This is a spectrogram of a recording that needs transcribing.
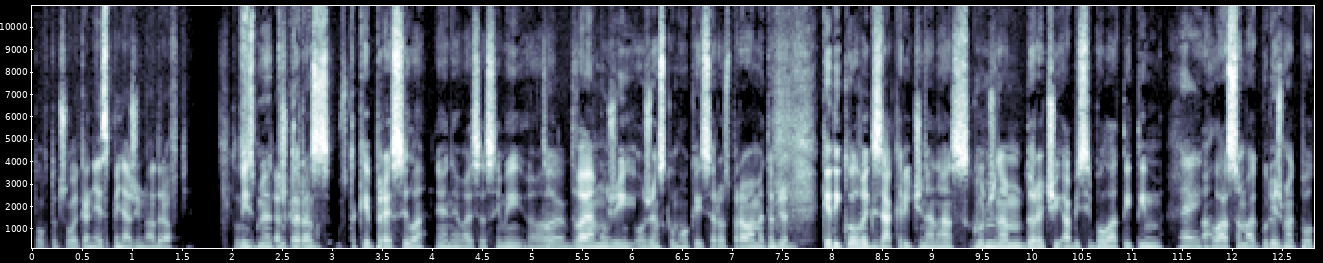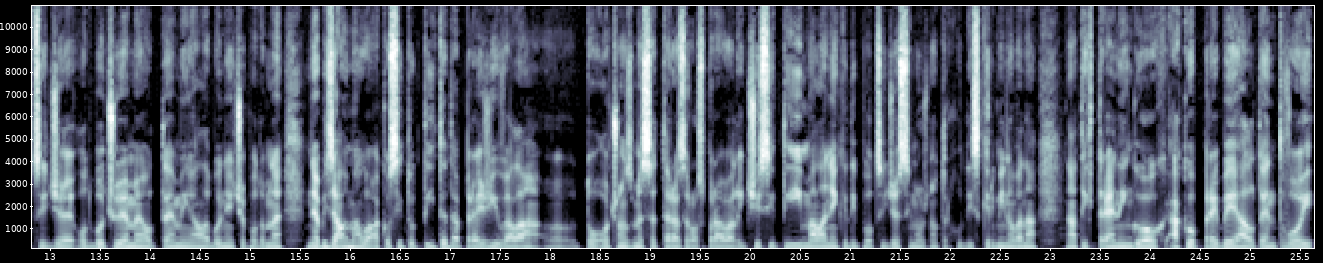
tohto človeka nespeňažím na drafte. To my sme tu teraz téma. v takej presile, nehnevaj sa si my, dvaja muži o ženskom hokeji sa rozprávame, takže kedykoľvek zakrič na nás, skoč mm-hmm. nám do reči, aby si bola ty tým Hej. hlasom, ak budeš mať pocit, že odbočujeme od témy alebo niečo podobné. Mňa by zaujímalo, ako si to ty teda prežívala, e, to, o čom sme sa teraz rozprávali. Či si ty mala niekedy pocit, že si možno trochu diskriminovaná na tých tréningoch, ako prebiehal ten tvoj e,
